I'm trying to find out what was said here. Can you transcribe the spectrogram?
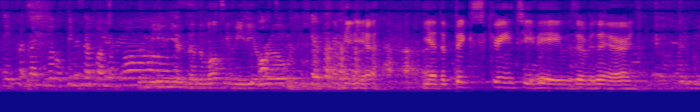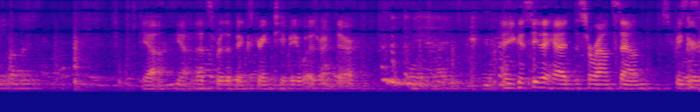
They put like little things up on the The wall. media, the, the multimedia room. Multimedia. Yeah, yeah. The big screen TV was over there. Yeah, yeah. That's where the big screen TV was, right there. And you can see they had the surround sound speakers.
